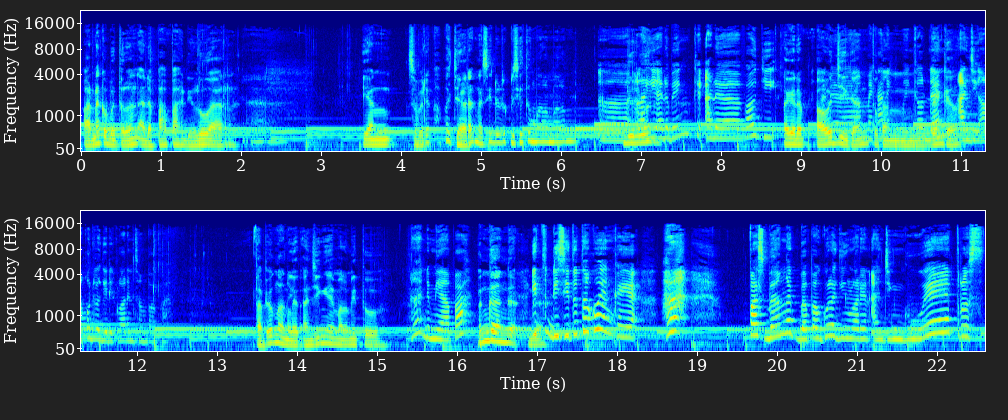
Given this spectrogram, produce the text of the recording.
Karena kebetulan ada papa di luar yang sebenarnya papa jarang nggak sih duduk di situ malam-malam? Di luar? lagi ada bengkel ada Fauji. Lagi ada Pauji Ada kan tukang bengkel dan bengkel. anjing aku lagi dikeluarin sama papa. Tapi aku nggak ngeliat anjingnya malam itu. Hah demi apa? Enggak enggak, enggak. itu di situ tuh aku yang kayak hah pas banget bapak gue lagi ngeluarin anjing gue terus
